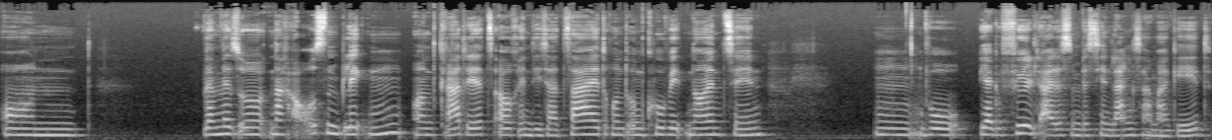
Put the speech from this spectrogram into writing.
Und wenn wir so nach außen blicken und gerade jetzt auch in dieser Zeit rund um Covid-19, mm, wo ja gefühlt alles ein bisschen langsamer geht,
